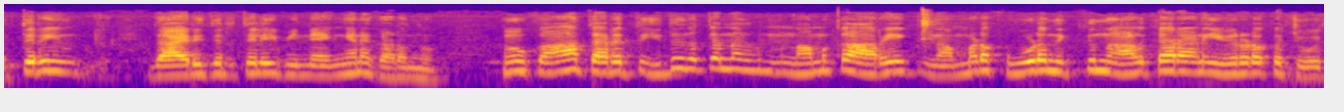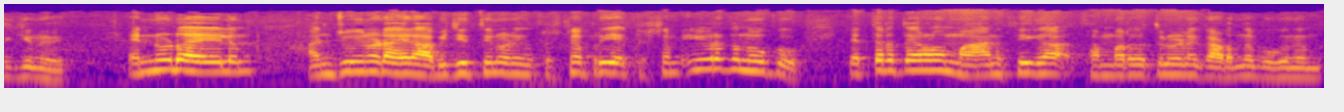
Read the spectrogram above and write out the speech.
ഇത്രയും ദാരിദ്ര്യത്തിൽ പിന്നെ എങ്ങനെ കടന്നു? നോക്കൂ ആ തരത്തിൽ ഇതൊക്കെ നമുക്ക് അറിയ നമ്മുടെ കൂടെ നിൽക്കുന്ന ആൾക്കാരാണ് ഇവരോടൊക്കെ ചോദിക്കുന്നത്. എന്നോടായാലും അഞ്ജുവിനോടായാലും അഭിജിത്തിനോട് കൃഷ്ണപ്രിയ കൃഷ്ണ ഇവരൊക്കെ നോക്കൂ എത്രത്തോളം മാനസിക സമ്മർദ്ദത്തിലൂടെ കടന്നു പോകുന്നതും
